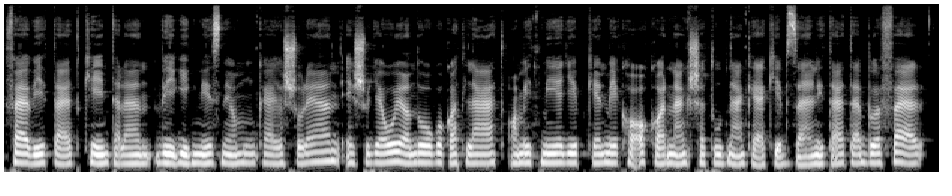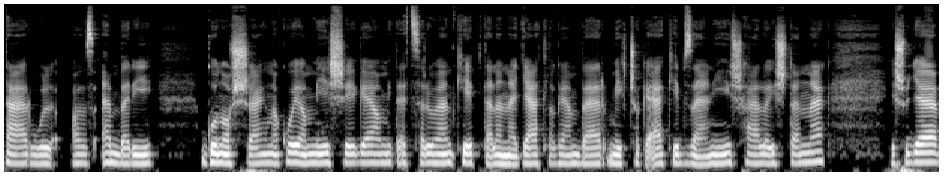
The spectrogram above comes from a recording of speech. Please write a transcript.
felvételt kénytelen végignézni a munkája során, és ugye olyan dolgokat lát, amit mi egyébként még ha akarnánk, se tudnánk elképzelni. Tehát ebből feltárul az emberi gonoszságnak olyan mélysége, amit egyszerűen képtelen egy átlagember még csak elképzelni is, hála Istennek. És ugye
